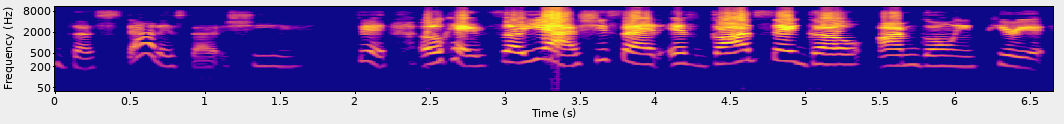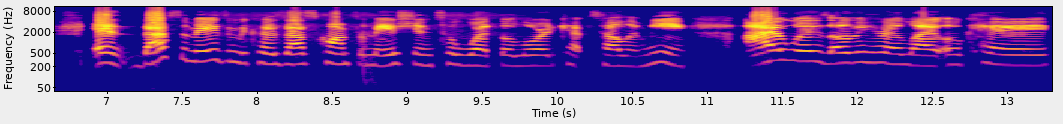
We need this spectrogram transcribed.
the status that she did. Okay, so yeah, she said, if God say go, I'm going, period. And that's amazing because that's confirmation to what the Lord kept telling me. I was over here like, okay,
